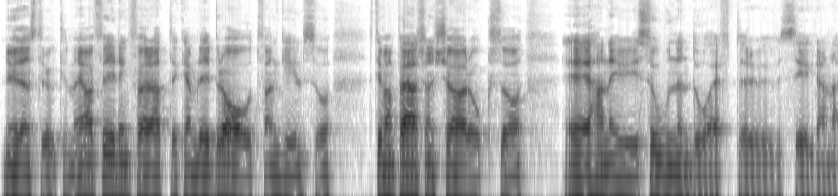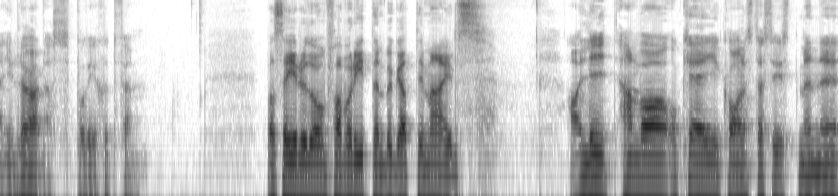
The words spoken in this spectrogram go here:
nu är den struken. Men jag har feeling för att det kan bli bra åt van Gils. Och Stefan Persson kör också. Eh, han är ju i zonen då efter segrarna i lördags på V75. Vad säger du då om favoriten Bugatti Miles? Ja, lite, han var okej okay i Karlstad sist, men eh,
